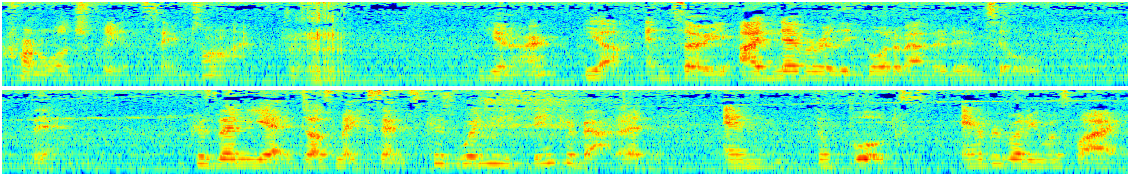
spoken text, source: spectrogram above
chronologically at the same time. You know? Yeah. And so I'd never really thought about it until then. Because then, yeah, it does make sense. Because when you think about it, and the books, everybody was like,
